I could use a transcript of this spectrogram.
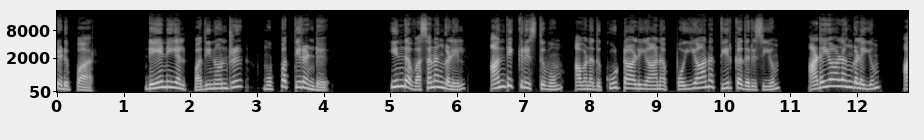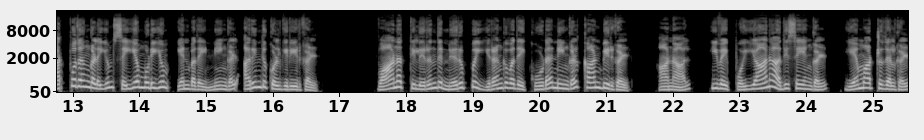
கெடுப்பார். டேனியல் பதினொன்று முப்பத்திரண்டு. இந்த வசனங்களில் அந்திக்கிறிஸ்துவும் அவனது கூட்டாளியான பொய்யான தீர்க்கதரிசியும் அடையாளங்களையும் அற்புதங்களையும் செய்ய முடியும் என்பதை நீங்கள் அறிந்து கொள்கிறீர்கள். வானத்திலிருந்து நெருப்பு இறங்குவதைக் கூட நீங்கள் காண்பீர்கள். ஆனால் இவை பொய்யான அதிசயங்கள் ஏமாற்றுதல்கள்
